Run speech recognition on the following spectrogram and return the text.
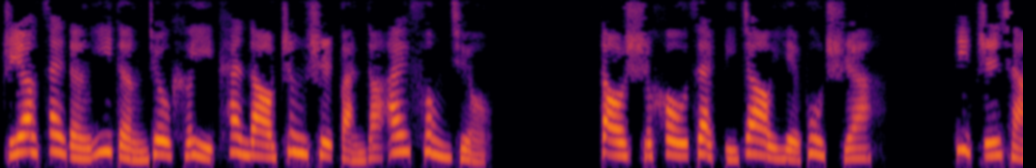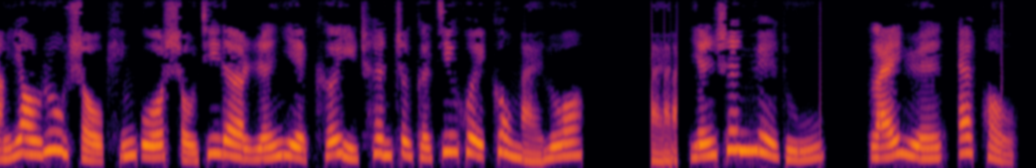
只要再等一等，就可以看到正式版的 iPhone 九。到时候再比较也不迟啊！一直想要入手苹果手机的人也可以趁这个机会购买咯。延伸阅读来源：Apple。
